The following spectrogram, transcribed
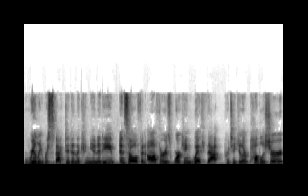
really respected in the community. And so if an author is working with that particular publisher,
